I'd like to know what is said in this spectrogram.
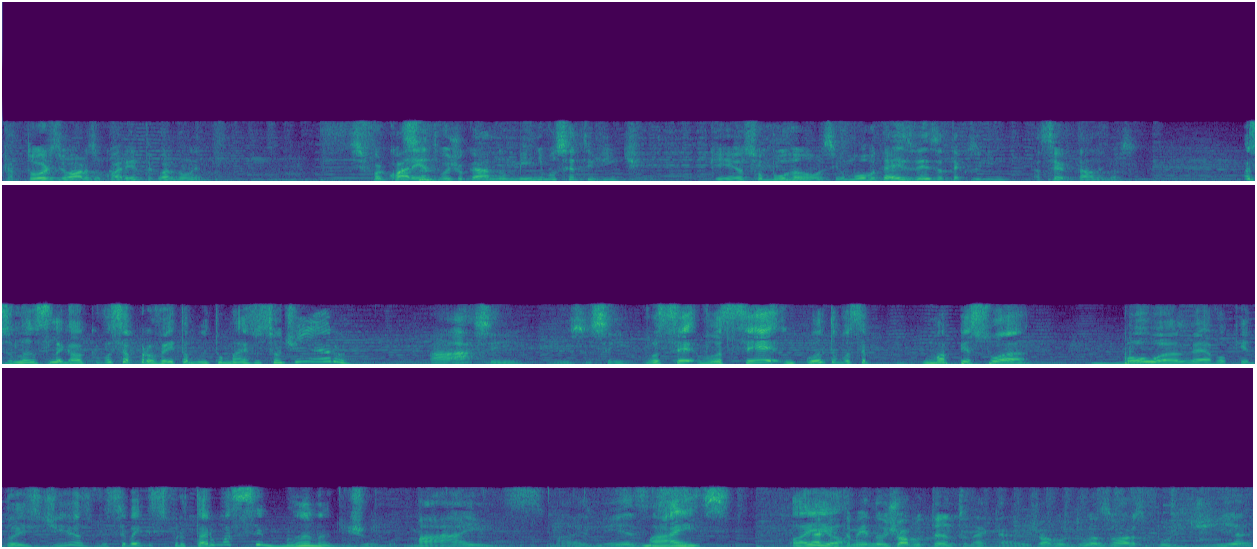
14 horas ou 40, agora não lembro. Se for 40, Sim. eu vou jogar no mínimo 120. Porque eu sou burrão, assim, eu morro 10 vezes até conseguir acertar o negócio. Mas o lance legal é que você aproveita muito mais o seu dinheiro. Ah, sim, isso sim. Você, você, enquanto você, uma pessoa boa leva o que dois dias, você vai desfrutar uma semana de jogo. Mais, mais meses. Mais. Aí, é, ó. Eu também não jogo tanto, né, cara? Eu jogo duas horas por dia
